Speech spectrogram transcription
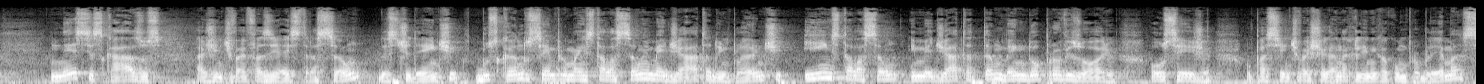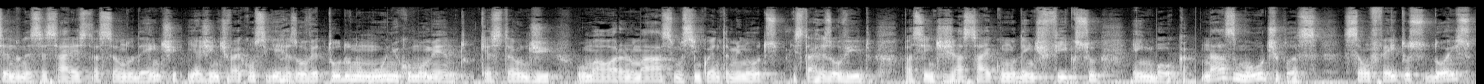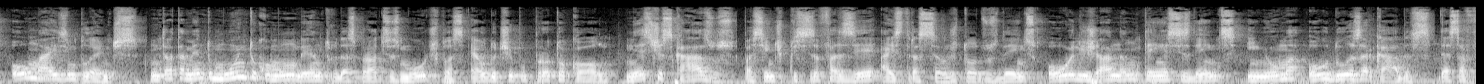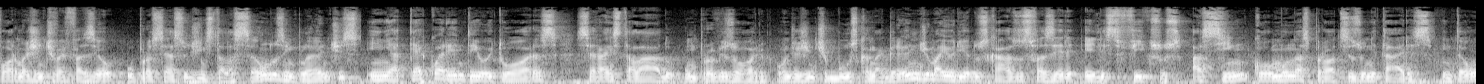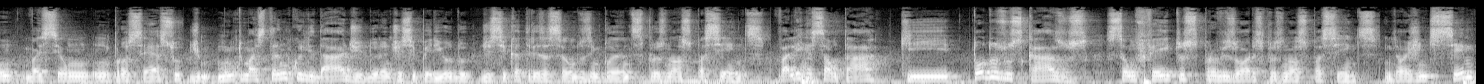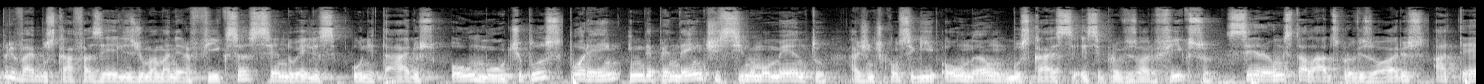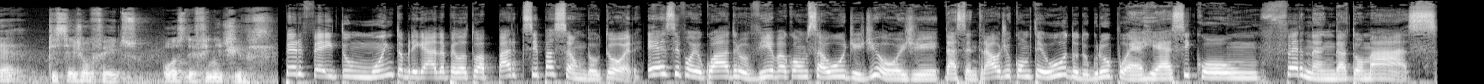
nesses casos, a gente vai fazer a extração deste dente, buscando sempre uma instalação imediata do implante e instalação imediata também do provisório. Ou seja, o paciente vai chegar na clínica com um problema, sendo necessária a extração do dente, e a gente vai conseguir resolver tudo num único momento. Questão de uma hora no máximo, 50 minutos, está resolvido. O paciente já sai com o dente fixo em boca. Nas múltiplas, são feitos dois ou mais implantes. Um tratamento muito muito comum dentro das próteses múltiplas é o do tipo protocolo. Nestes casos, o paciente precisa fazer a extração de todos os dentes ou ele já não tem esses dentes em uma ou duas arcadas. Dessa forma, a gente vai fazer o processo de instalação dos implantes e em até 48 horas será instalado um provisório, onde a gente busca, na grande maioria dos casos, fazer eles fixos, assim como nas próteses unitárias. Então, vai ser um, um processo de muito mais tranquilidade durante esse período de cicatrização dos implantes para os nossos pacientes. Vale ressaltar que todos os casos são feitos provisórios para os nossos pacientes. Então a gente sempre vai buscar fazer eles de uma maneira fixa, sendo eles unitários ou múltiplos, porém, independente se no momento a gente conseguir ou não buscar esse, esse provisório fixo, serão instalados provisórios até que sejam feitos os definitivos. Perfeito, muito obrigada pela tua participação, doutor. Esse foi o quadro Viva com Saúde de hoje, da Central de Conteúdo do Grupo RS com Fernanda Tomás.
